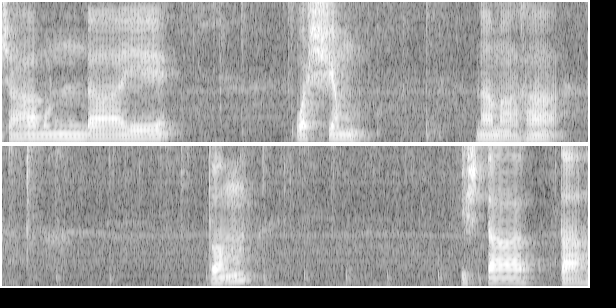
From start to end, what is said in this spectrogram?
चामुण्डाये वश्यं नमः। त्वम् इष्टार्थः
